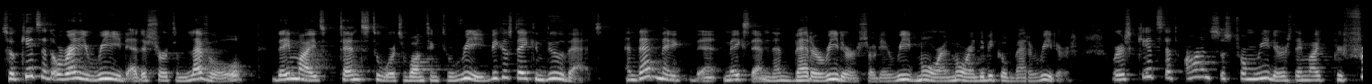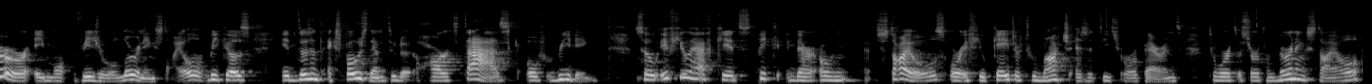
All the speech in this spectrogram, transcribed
So kids that already read at a certain level, they might tend towards wanting to read because they can do that and that make, makes them then better readers so they read more and more and they become better readers. Whereas kids that aren't so strong readers they might prefer a more visual learning style because it doesn't expose them to the hard task of reading. So if you have kids pick their own styles or if you cater too much as a teacher or a parent towards a certain learning style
